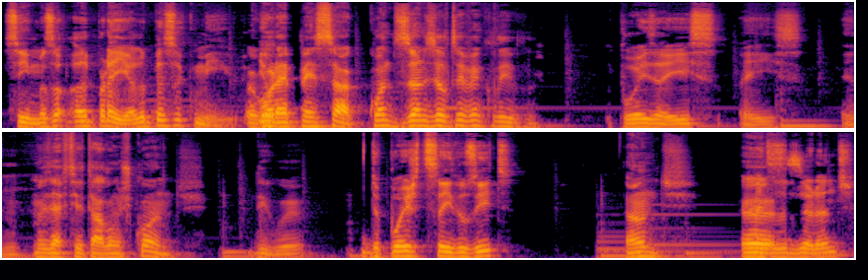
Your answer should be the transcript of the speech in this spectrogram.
Sim, mas ó, peraí, olha, pensa comigo. Agora é pensar quantos anos ele teve em Cleveland. Pois é isso, é isso. Eu não- Mas deve ter estado uns quantos, digo eu. Depois de sair dos hits, Antes. Estás a dizer antes?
